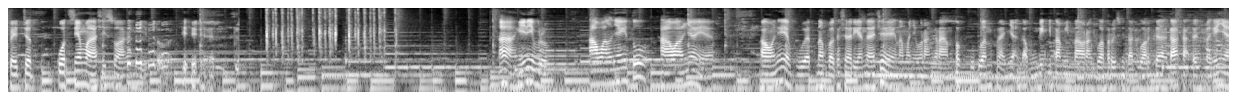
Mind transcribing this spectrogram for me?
budget. Quotesnya mahasiswa kan gitu. Ah gini bro. Awalnya itu awalnya ya. Awalnya ya buat nambah keseharian aja yang namanya orang ngerantau kebutuhan banyak. Nggak mungkin kita minta orang tua terus minta keluarga kakak dan sebagainya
